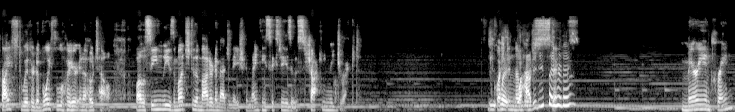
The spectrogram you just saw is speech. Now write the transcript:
tryst with her divorce lawyer in a hotel. While the scene leaves much to the modern imagination, in 1960s it was shockingly direct. Question wha- number how did you say her name? six. Marion Crane,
